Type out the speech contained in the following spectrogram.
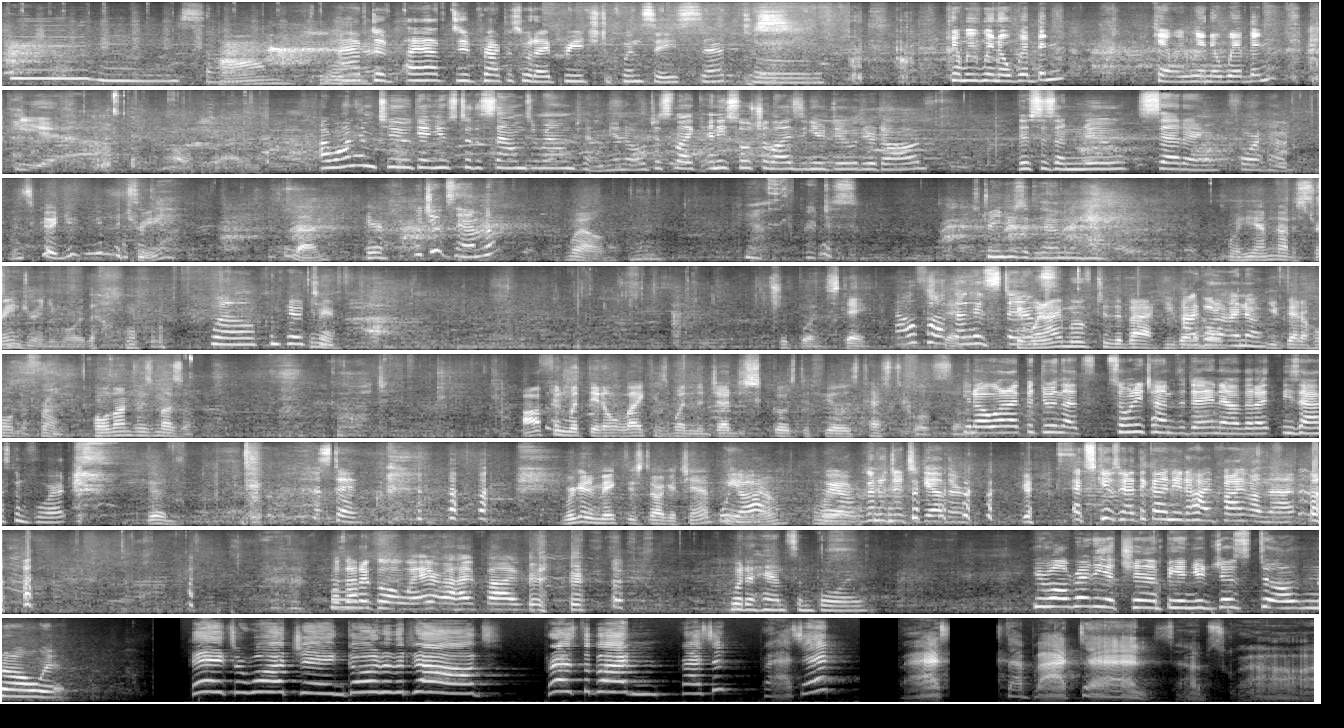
Mhm, so- Um, I have to. I have to practice what I preach to Quincy. Settle. Can we win a ribbon? Can we win a ribbon? Yeah. Okay. I want him to get used to the sounds around him. You know, just like any socializing you do with your dog. This is a new setting for him. It's good. You can give him a treat. It's bad. Here. Would you examine him? Well, Yeah. Practice. Strangers examining him. well, he, I'm not a stranger anymore, though. Well, compared Come to here. Good boy. Stay. Al thought Stay. that his Okay, when I move to the back, you gotta I go, hold. I know. You've got to hold the front. Hold on to his muzzle. Often, what they don't like is when the judge goes to feel his testicles. So. You know what? I've been doing that so many times a day now that I, he's asking for it. Good. Stay. We're gonna make this dog a champion. We you are. We are. We're going to do it together. Excuse me, I think I need a high five on that. Was that a go away or a high five? what a handsome boy. You're already a champion, you just don't know it. Thanks for watching. Go to the dogs. Press the button. Press it. Press it. Press the button. Subscribe.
